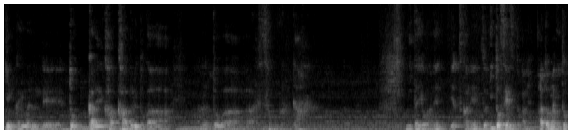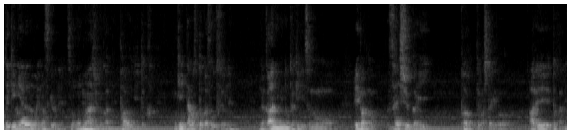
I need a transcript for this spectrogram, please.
限界があるんでどっかでかかぶるとかあとは似たようなねやつかね。そう意図せずとかね。あとまあ意図的にやるのもありますけどね。そのオマージュとかねパロディとか。銀魂とかそうですよね。なんかアニメの時にそのエヴァの最終回パロってましたけどあれとかね、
